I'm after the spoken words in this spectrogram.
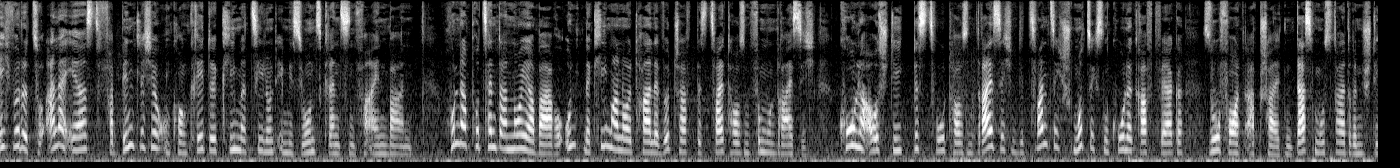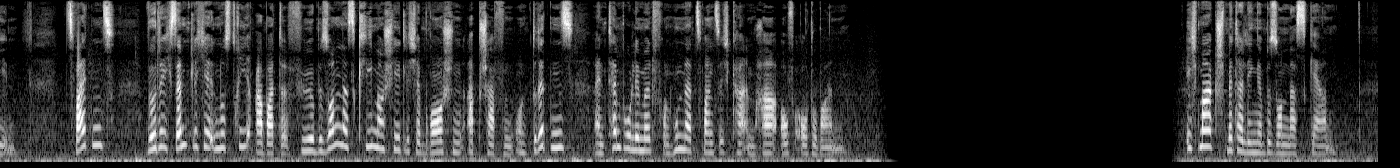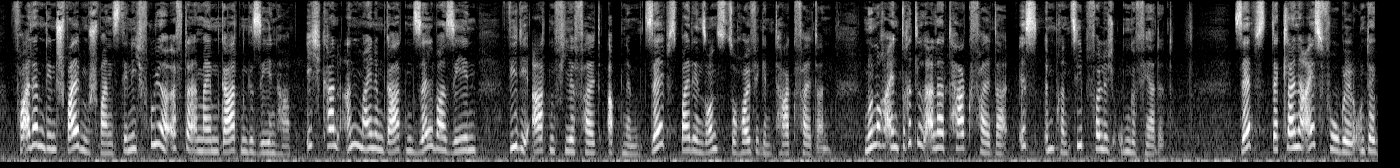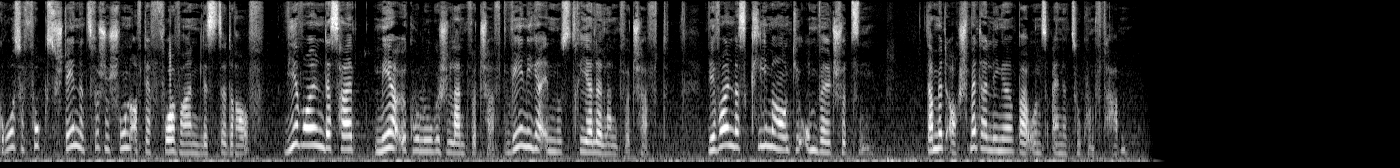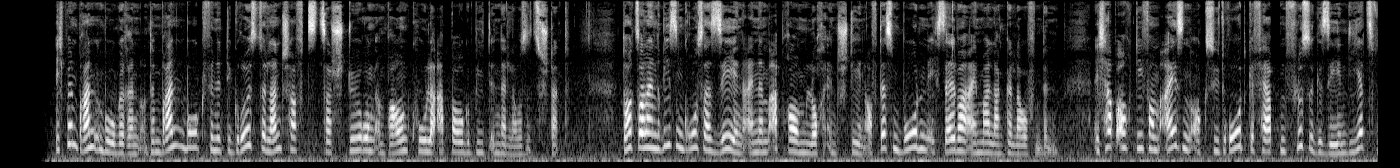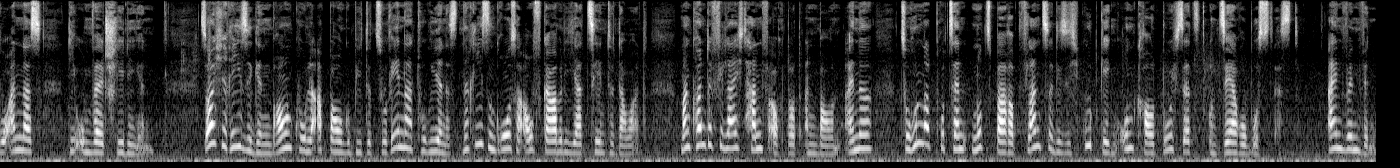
Ich würde zuallererst verbindliche und konkrete Klimaziele und Emissionsgrenzen vereinbaren. 100% Erneuerbare und eine klimaneutrale Wirtschaft bis 2035. Kohleausstieg bis 2030 und die 20 schmutzigsten Kohlekraftwerke sofort abschalten. Das muss da drin stehen. Zweitens würde ich sämtliche Industrierabatte für besonders klimaschädliche Branchen abschaffen. Und drittens ein Tempolimit von 120 km/h auf Autobahnen. Ich mag Schmetterlinge besonders gern. Vor allem den Schwalbenschwanz, den ich früher öfter in meinem Garten gesehen habe. Ich kann an meinem Garten selber sehen, wie die Artenvielfalt abnimmt, selbst bei den sonst so häufigen Tagfaltern. Nur noch ein Drittel aller Tagfalter ist im Prinzip völlig ungefährdet. Selbst der kleine Eisvogel und der große Fuchs stehen inzwischen schon auf der Vorwarnliste drauf. Wir wollen deshalb mehr ökologische Landwirtschaft, weniger industrielle Landwirtschaft. Wir wollen das Klima und die Umwelt schützen, damit auch Schmetterlinge bei uns eine Zukunft haben. Ich bin Brandenburgerin und in Brandenburg findet die größte Landschaftszerstörung im Braunkohleabbaugebiet in der Lausitz statt. Dort soll ein riesengroßer See in einem Abraumloch entstehen, auf dessen Boden ich selber einmal langgelaufen bin. Ich habe auch die vom Eisenoxid rot gefärbten Flüsse gesehen, die jetzt woanders die Umwelt schädigen. Solche riesigen Braunkohleabbaugebiete zu renaturieren, ist eine riesengroße Aufgabe, die Jahrzehnte dauert. Man könnte vielleicht Hanf auch dort anbauen. Eine zu 100 Prozent nutzbare Pflanze, die sich gut gegen Unkraut durchsetzt und sehr robust ist. Ein Win-Win.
